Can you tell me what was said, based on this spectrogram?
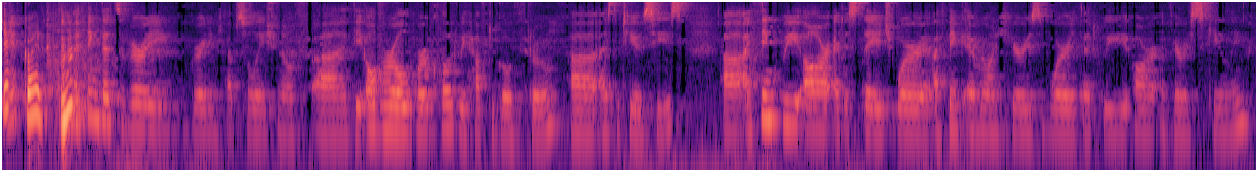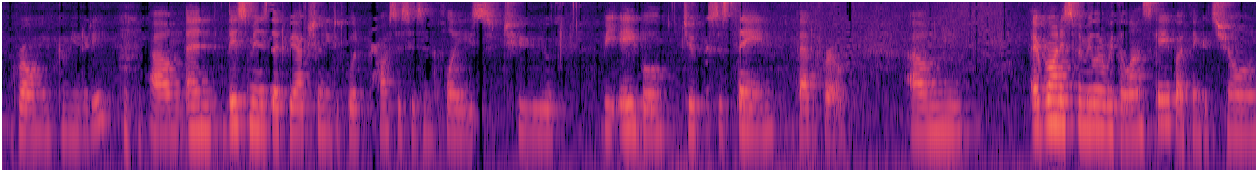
Yeah, go ahead. I think that's a very great encapsulation of uh, the overall workload we have to go through uh, as the TOCs. Uh, I think we are at a stage where I think everyone here is aware that we are a very scaling, growing community. Um, and this means that we actually need to put processes in place to be able to sustain that growth. Um, everyone is familiar with the landscape. I think it's shown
